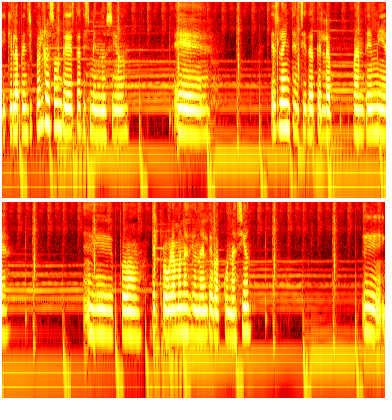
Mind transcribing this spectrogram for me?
Y que la principal razón de esta disminución eh, es la intensidad de la pandemia eh, del Programa Nacional de Vacunación, eh,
